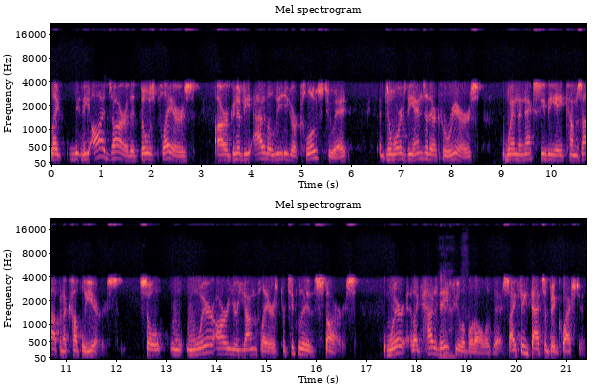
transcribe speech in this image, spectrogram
like, the, the odds are that those players are going to be out of the league or close to it towards the ends of their careers when the next CBA comes up in a couple of years. So, where are your young players, particularly the stars? Where, like, how do they feel about all of this? I think that's a big question.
